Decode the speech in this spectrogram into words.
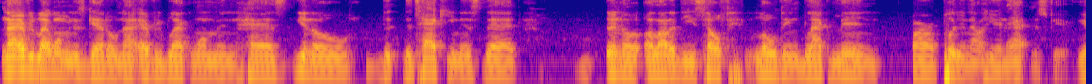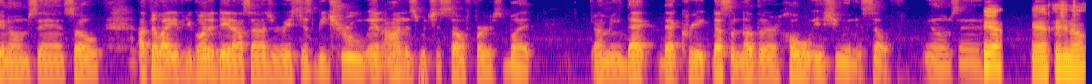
not every black woman is ghetto. Not every black woman has, you know, the, the tackiness that you know a lot of these self-loathing black men are putting out here in the atmosphere. You know what I'm saying? So I feel like if you're going to date outside your race, just be true and honest with yourself first. But I mean that that create that's another whole issue in itself. You know what I'm saying? Yeah. Yeah, because you know,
